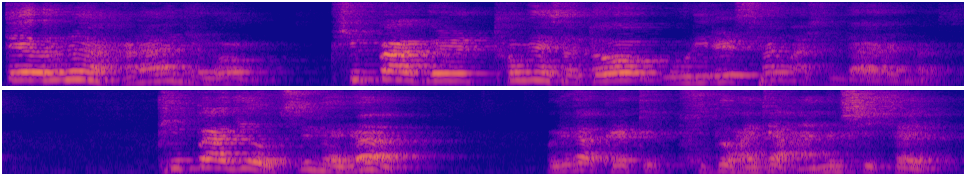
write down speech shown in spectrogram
때로는 하나님은 핍박을 통해서도 우리를 사용하신다는 거죠. 핍박이 없으면은 우리가 그렇게 기도하지 않을 수 있어요.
